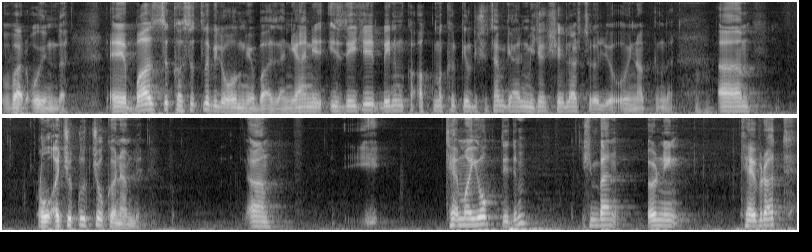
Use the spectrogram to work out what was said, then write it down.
var oyunda. Ee, bazısı kasıtlı bile olmuyor bazen. Yani izleyici benim aklıma 40 yıl düşünsem gelmeyecek şeyler söylüyor oyun hakkında. Ee, o açıklık çok önemli. Ee, tema yok dedim. Şimdi ben örneğin Tevrat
